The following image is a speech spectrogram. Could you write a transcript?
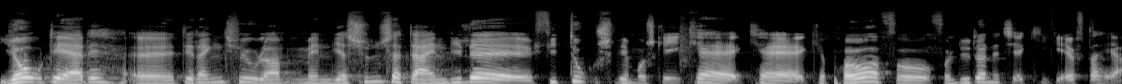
Jo, det er det. Øh, det er der ingen tvivl om. Men jeg synes, at der er en lille øh, fidus, vi måske kan, kan, kan prøve at få, få lytterne til at kigge efter her.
